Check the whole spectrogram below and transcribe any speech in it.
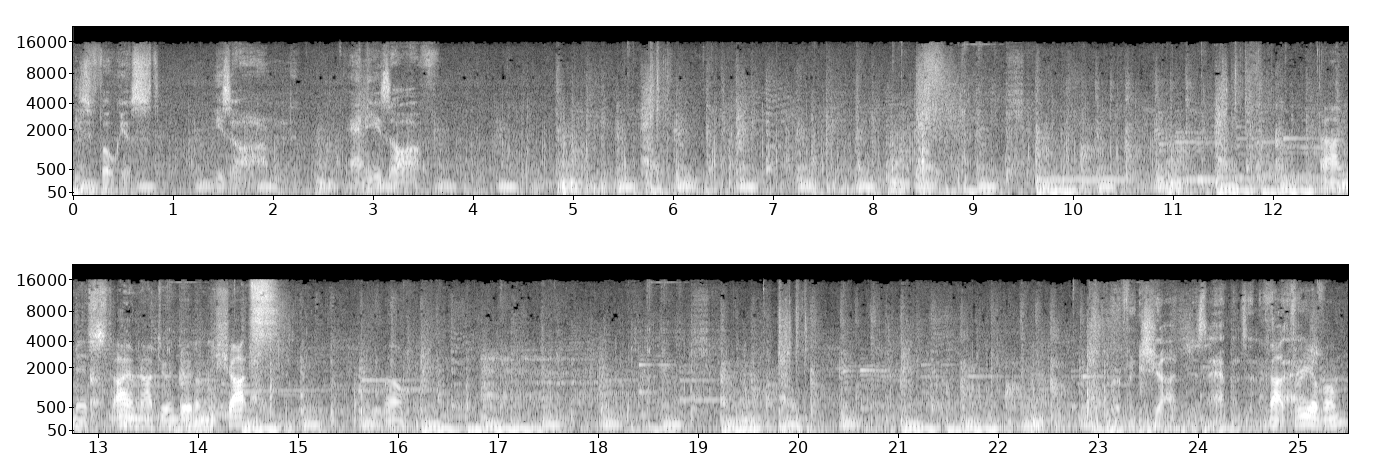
He's focused. He's armed. And he's off. I missed. I am not doing good on these shots. Well, Perfect shot just happens in a got flash. three of them.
